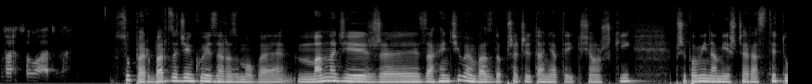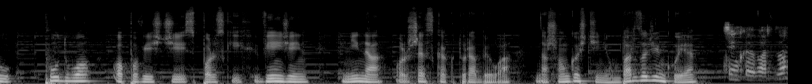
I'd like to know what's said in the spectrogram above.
bardzo ładne. Super, bardzo dziękuję za rozmowę. Mam nadzieję, że zachęciłem Was do przeczytania tej książki. Przypominam jeszcze raz tytuł Pudło opowieści z polskich więzień. Nina Olszewska, która była naszą gościnią. Bardzo dziękuję. Dziękuję bardzo.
